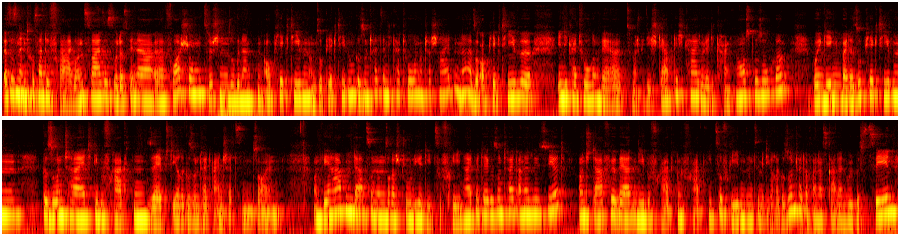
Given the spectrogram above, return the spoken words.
das ist eine interessante Frage. Und zwar ist es so, dass wir in der äh, Forschung zwischen sogenannten objektiven und subjektiven Gesundheitsindikatoren unterscheiden. Ne? Also objektive Indikatoren wäre zum Beispiel die Sterblichkeit oder die Krankenhausbesuche, wohingegen bei der subjektiven Gesundheit die Befragten selbst ihre Gesundheit einschätzen sollen. Und wir haben dazu in unserer Studie die Zufriedenheit mit der Gesundheit analysiert. Und dafür werden die Befragten gefragt, wie zufrieden sind sie mit ihrer Gesundheit auf einer Skala 0 bis 10.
